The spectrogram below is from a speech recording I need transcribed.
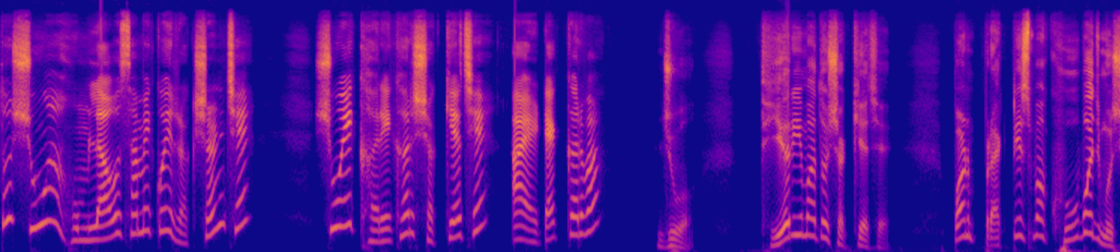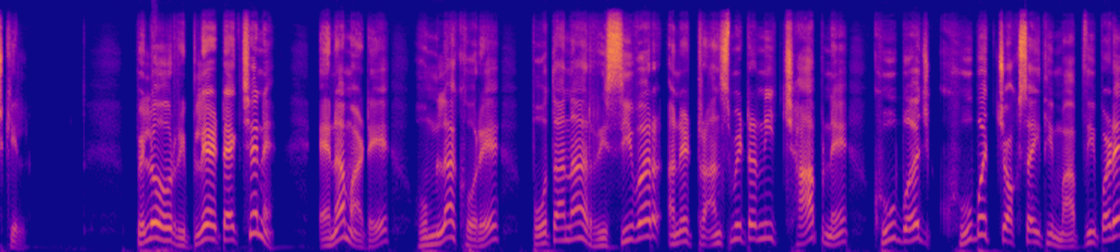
તો શું આ હુમલાઓ સામે કોઈ રક્ષણ છે? શું એ ખરેખર શક્ય છે આ એટેક કરવા? જુઓ થિયરીમાં તો શક્ય છે પણ પ્રેક્ટિસમાં ખૂબ જ મુશ્કેલ. પેલો રિપ્લે એટેક છે ને, એના માટે હુમલાખોરે પોતાના રિસીવર અને ટ્રાન્સમીટરની છાપને ખૂબ જ ખૂબ જ ચોકસાઈથી માપવી પડે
